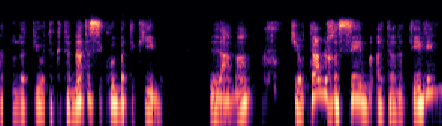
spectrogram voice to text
התנודתיות, הקטנת הסיכון בתיקים. למה? כי אותם נכסים אלטרנטיביים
